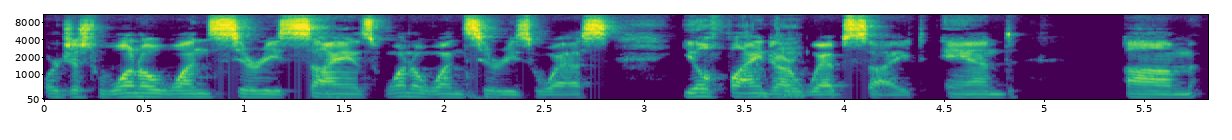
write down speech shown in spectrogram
or just 101 Series Science, 101 Series West, you'll find okay. our website. And um,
